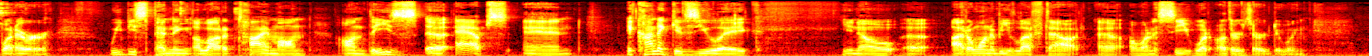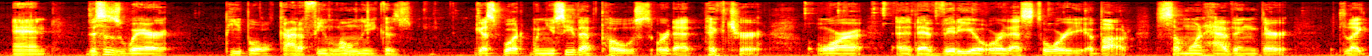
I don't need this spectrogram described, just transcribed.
whatever, we be spending a lot of time on on these uh, apps, and it kind of gives you like, you know, uh, I don't want to be left out. Uh, I want to see what others are doing, and this is where people kind of feel lonely because guess what? When you see that post or that picture or uh, that video or that story about someone having their like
